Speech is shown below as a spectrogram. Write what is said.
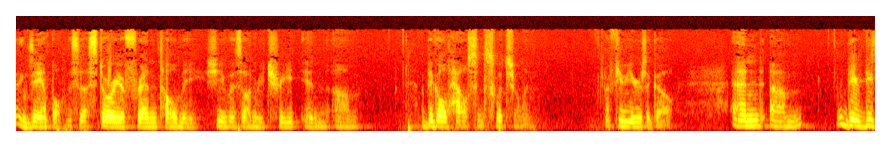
Example this is a story a friend told me. She was on retreat in um, a big old house in Switzerland a few years ago. And um, they're these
